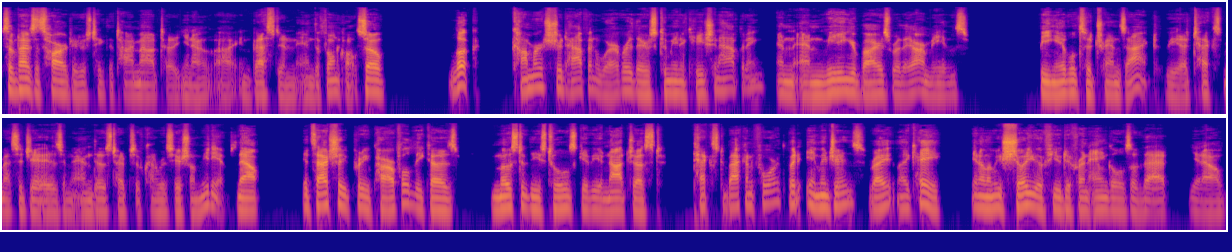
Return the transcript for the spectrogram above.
sometimes it's hard to just take the time out to, you know, uh, invest in, in the phone call. So look, commerce should happen wherever there's communication happening and, and meeting your buyers where they are means being able to transact via text messages and, and those types of conversational mediums. Now, it's actually pretty powerful because most of these tools give you not just text back and forth, but images, right? Like, hey, you know, let me show you a few different angles of that, you know,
